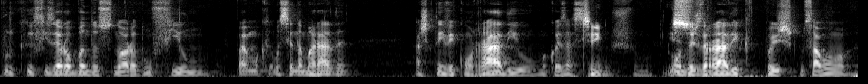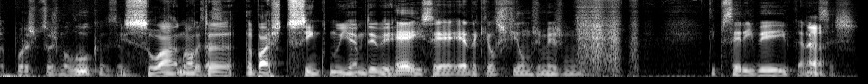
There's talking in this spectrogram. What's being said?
porque fizeram a banda sonora de um filme. Pá, uma, uma cena marada. Acho que tem a ver com rádio, uma coisa assim. Isso- ondas de rádio que depois começavam a pôr as pessoas malucas. Isso só há nota assim. abaixo de 5 no IMDB. É, isso é, é daqueles filmes mesmo tipo série B e o caraças.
